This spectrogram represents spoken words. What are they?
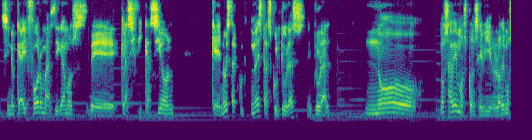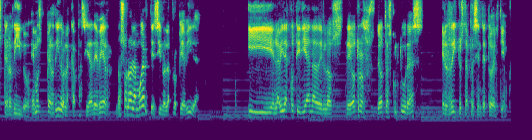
sino que hay formas, digamos, de clasificación que nuestras culturas, en plural, no, no sabemos concebir, lo hemos perdido, hemos perdido la capacidad de ver no solo la muerte, sino la propia vida. Y en la vida cotidiana de, los, de, otros, de otras culturas, el rito está presente todo el tiempo.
